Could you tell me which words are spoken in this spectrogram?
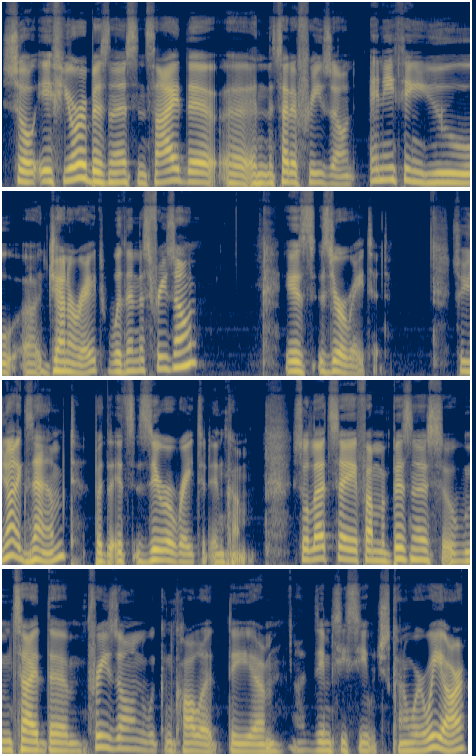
So if you're a business inside the uh, inside a free zone, anything you uh, generate within this free zone is zero rated. So you're not exempt, but it's zero rated income. So let's say if I'm a business inside the free zone, we can call it the um, the MCC, which is kind of where we are.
